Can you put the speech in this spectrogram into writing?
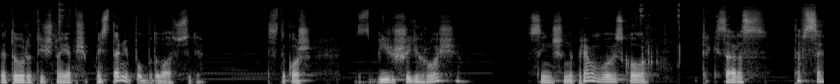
Не теоретично, я б ще б майстерню побудував сюди. Це також збільшить гроші. Все інше не прямо обов'язково. Так, і зараз. Та все.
